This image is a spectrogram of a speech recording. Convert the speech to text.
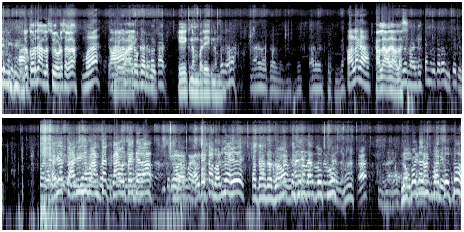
डोक्यावर आणला तू एवढं सगळा. एक नंबर एक नंबर. आला का? आला आला आला अरे तारीने बांधतात काय होतंय त्याला? देता भरलं आहे. गावात कशाला काढतोस तू? लोखंडानेच काढतोस ना.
